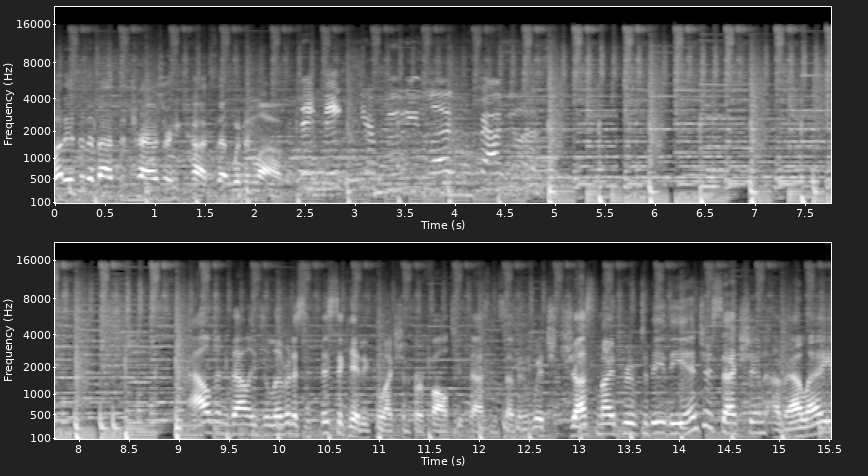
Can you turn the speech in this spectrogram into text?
What is it about the trouser he cuts that women love? They make your booty look fabulous. Alvin Valley delivered a sophisticated collection for fall 2007, which just might prove to be the intersection of LA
